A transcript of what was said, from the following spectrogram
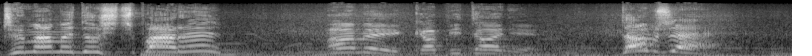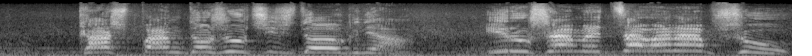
Czy mamy dość pary? Mamy, kapitanie! Dobrze! Każ pan dorzucić do ognia i ruszamy cała naprzód!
